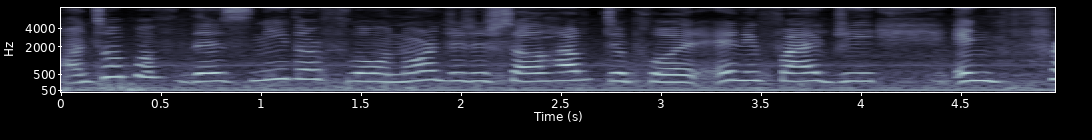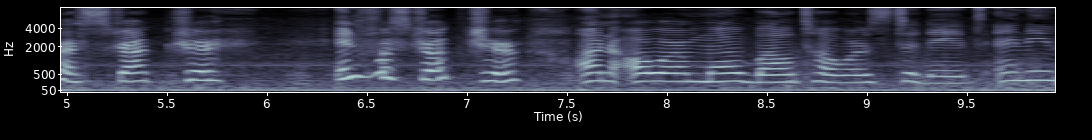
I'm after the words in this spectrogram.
On top of this, neither Flow nor Digicel have deployed any 5G infrastructure infrastructure on our mobile towers to date. Any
